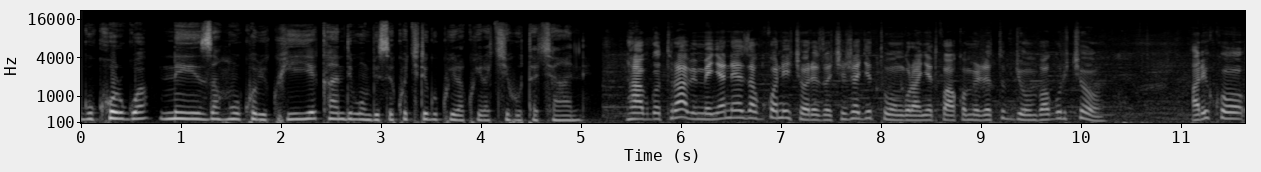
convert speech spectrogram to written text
gukorwa neza nk'uko bikwiye kandi bumvise ko kiri gukwirakwira cyihuta cyane. Ntabwo turabimenya neza kuko ni icyorezo kije gitunguranye twakomeje tubyumva gutyo. Ariko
